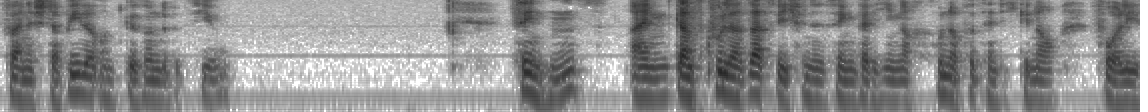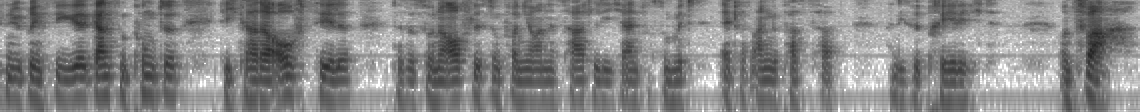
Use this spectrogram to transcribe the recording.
für eine stabile und gesunde Beziehung. Zehntens, ein ganz cooler Satz, wie ich finde, deswegen werde ich ihn noch hundertprozentig genau vorlesen. Übrigens, die ganzen Punkte, die ich gerade aufzähle, das ist so eine Auflistung von Johannes Hartl, die ich einfach so mit etwas angepasst habe an diese Predigt. Und zwar,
